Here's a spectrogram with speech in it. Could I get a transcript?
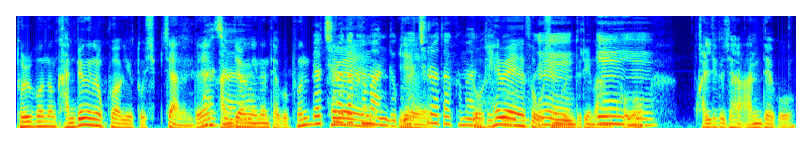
돌보는 간병인을 구하기 또 쉽지 않은데 맞아요. 간병인은 대부분 며칠 하다 해외- 그만두고 예, 며칠 하다 그만두고 또 해외에서 오신 예, 분들이 많고 예, 예. 관리도 잘 안 되고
